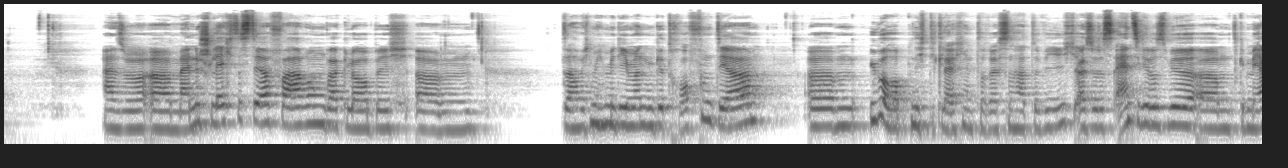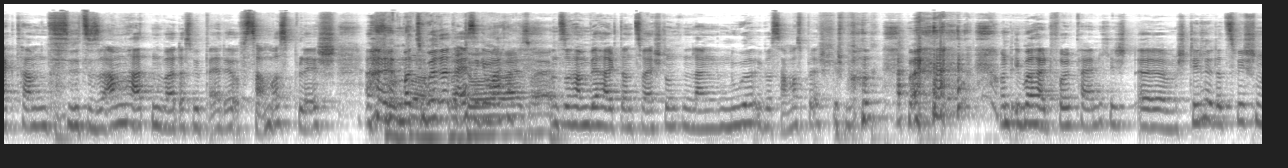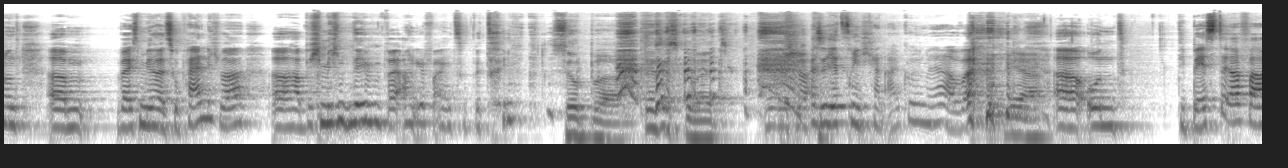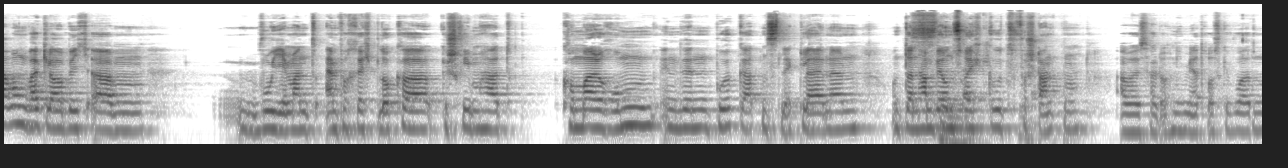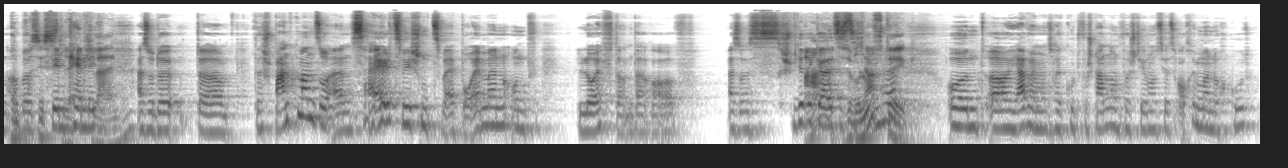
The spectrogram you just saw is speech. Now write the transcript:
Also äh, meine schlechteste Erfahrung war, glaube ich, ähm, da habe ich mich mit jemandem getroffen, der ähm, überhaupt nicht die gleichen Interessen hatte wie ich. Also das Einzige, was wir ähm, gemerkt haben, dass wir zusammen hatten, war, dass wir beide auf Summer Splash äh. Matura-Reise gemacht haben. Und so haben wir halt dann zwei Stunden lang nur über Summer Splash gesprochen. und immer halt voll peinliche ähm, Stille dazwischen. Und ähm, weil es mir halt so peinlich war, äh, habe ich mich nebenbei angefangen zu betrinken. Super. Das ist gut. Also jetzt trinke ich keinen Alkohol mehr, aber Ja. äh, und die beste Erfahrung war, glaube ich, ähm, wo jemand einfach recht locker geschrieben hat, komm mal rum in den Burggarten Slacklinen und dann haben wir uns recht gut verstanden. Aber ist halt auch nicht mehr draus geworden. Aber was ist den kenne ich. Also da, da, da spannt man so ein Seil zwischen zwei Bäumen und läuft dann darauf. Also es ist schwieriger, Ah, als das es ist sich anhört. Und äh, ja, wir haben uns halt gut verstanden und verstehen uns jetzt auch immer noch gut.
